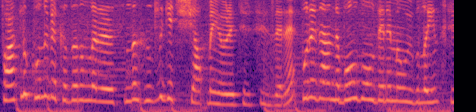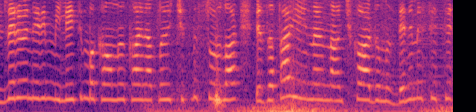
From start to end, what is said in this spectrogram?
Farklı konu ve kazanımlar arasında hızlı geçiş yapmayı öğretir sizlere. Bu nedenle bol bol deneme uygulayın. Sizlere önerim Milli Eğitim Bakanlığı kaynakları çıkmış sorular ve Zafer yayınlarından çıkardığımız deneme seti.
